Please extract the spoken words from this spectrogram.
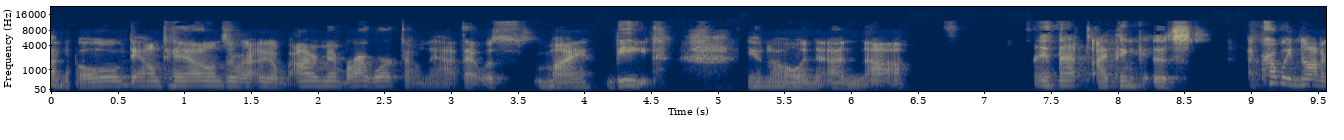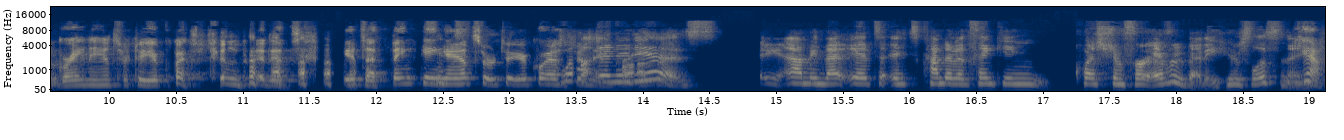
you know, downtowns. Or, I remember I worked on that. That was my beat, you know, and, and, uh, and that I think is probably not a great answer to your question, but it's it's a thinking answer to your question. Well, and it is. I mean that it's it's kind of a thinking question for everybody who's listening. Yeah.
